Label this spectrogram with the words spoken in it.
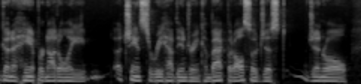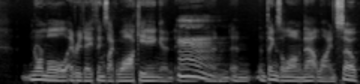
going to hamper not only a chance to rehab the injury and come back, but also just general normal everyday things like walking and and, and, and and things along that line. So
